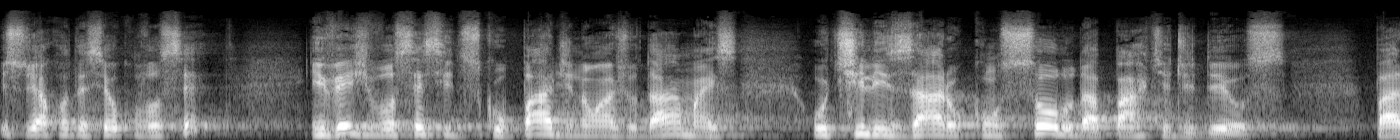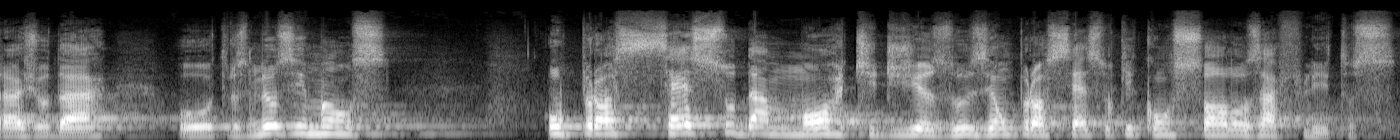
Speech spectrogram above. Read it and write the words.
Isso já aconteceu com você? Em vez de você se desculpar de não ajudar, mas utilizar o consolo da parte de Deus para ajudar outros. Meus irmãos, o processo da morte de Jesus é um processo que consola os aflitos.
